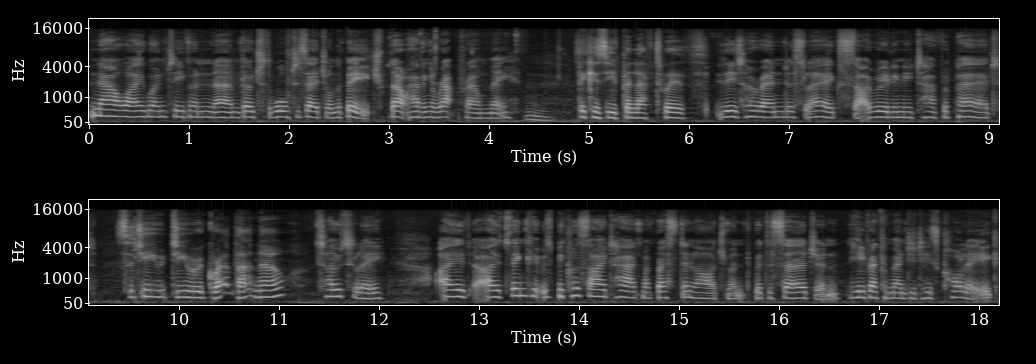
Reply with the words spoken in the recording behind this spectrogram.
now I won't even um, go to the water's edge on the beach without having a wrap around me. Because you've been left with... These horrendous legs that I really need to have repaired. So do you, do you regret that now? Totally. I, I think it was because I'd had my breast enlargement with the surgeon. He recommended his colleague,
